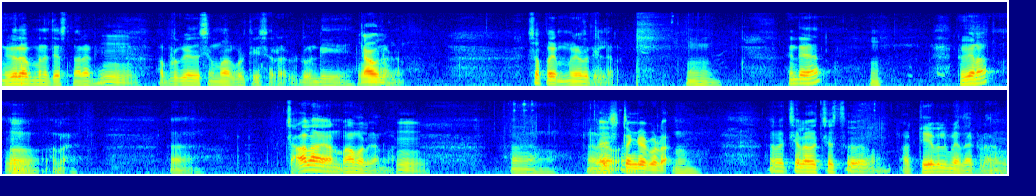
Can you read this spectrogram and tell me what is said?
వీరాభిమని తెస్తున్నారని అప్పుడు ఏదో సినిమాలు కూడా తీశారు డోండి అవును సో పై మీదకి వెళ్ళాను. అంటే. నువ్వేనా ఆ. చాలా మామూలుగా అనమాట. ఇష్టంగా కూడా. వచ్చి ఇలా వచ్చేస్తూ ఆ టేబుల్ మీద అక్కడ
